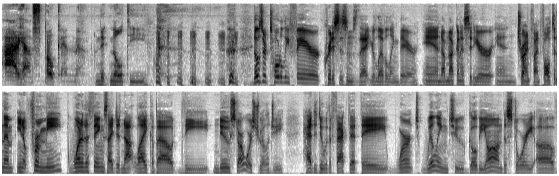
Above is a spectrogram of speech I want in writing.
I have spoken. Nick Nolte. Those are totally fair criticisms that you're leveling there, and I'm not going to sit here and try and find fault in them. You know, for me, one of the things I did not like about the new Star Wars trilogy had to do with the fact that they weren't willing to go beyond the story of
